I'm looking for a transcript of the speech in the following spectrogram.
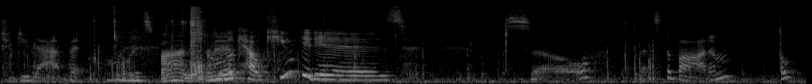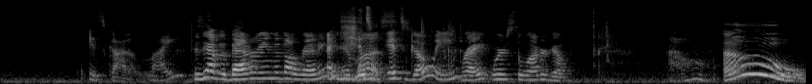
should do that, but oh, it's fun, isn't it? look how cute it is. So that's the bottom. Oh, it's got a light. Does it have a battery in it already? And It it's, must. it's going. Right? Where's the water go? Oh. Oh.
